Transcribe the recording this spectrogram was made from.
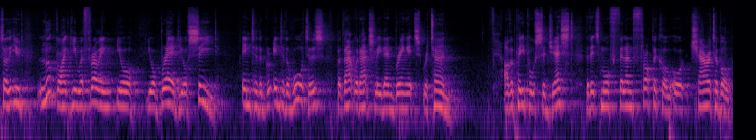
so that you'd look like you were throwing your, your bread, your seed, into the, into the waters, but that would actually then bring its return. Other people suggest that it's more philanthropical or charitable,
